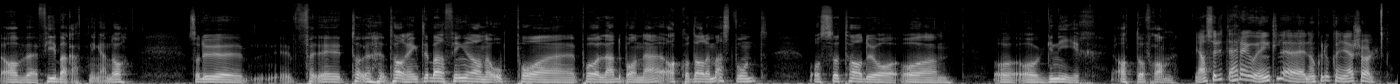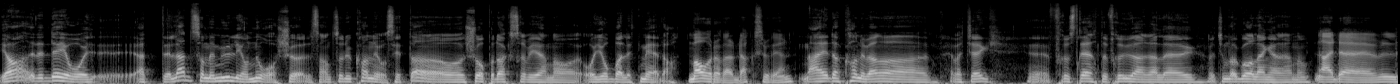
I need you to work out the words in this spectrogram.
av eh, fiberretningen, da. Så du eh, tar egentlig bare fingrene opp på, på leddbåndet, akkurat der det er mest vondt, og så tar du og, og, og, og gnir att og fram. Ja, så dette her er jo egentlig noe du kan gjøre sjøl. Ja, det, det er jo et ledd som er mulig å nå sjøl, så du kan jo sitte og se på Dagsrevyen og, og jobbe litt med det. Maur være Dagsrevyen. Nei, det kan jo være, jeg vet ikke jeg, frustrerte fruer, eller jeg vet ikke om det går lenger ennå. Nei, det er vel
